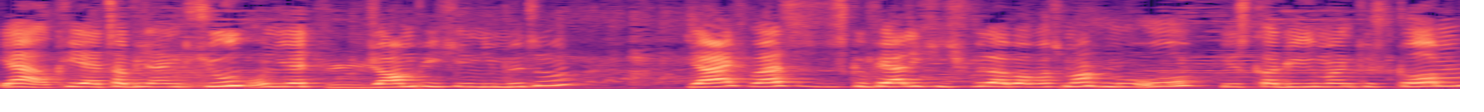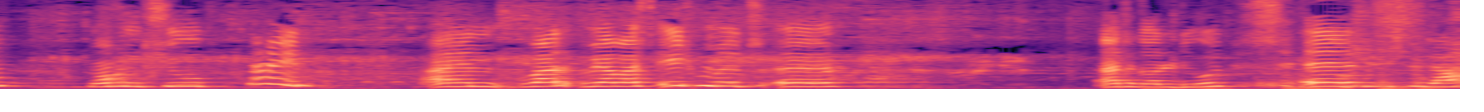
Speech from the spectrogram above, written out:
Ja, okay, jetzt habe ich einen Cube und jetzt jump ich in die Mitte. Ja, ich weiß, es ist gefährlich, ich will aber was machen. Oh, oh hier ist gerade jemand gestorben. Noch ein Cube. Nein. Ein, wa- wer weiß ich mit, äh, er hatte gerade die Ult. Äh, Okay, ich bin da.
